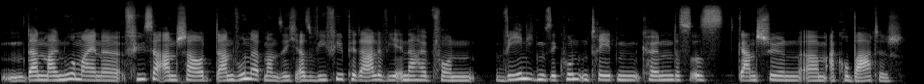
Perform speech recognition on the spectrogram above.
dann mal nur meine Füße anschaut, dann wundert man sich, also wie viele Pedale wir innerhalb von wenigen Sekunden treten können. Das ist ganz schön ähm, akrobatisch.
